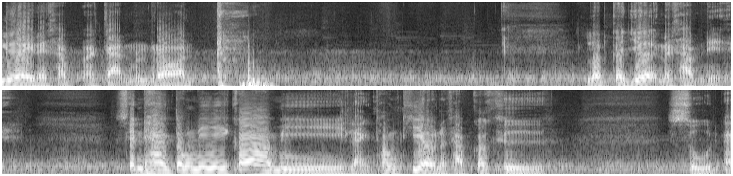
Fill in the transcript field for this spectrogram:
เรื่อยๆนะครับ อากาศมันร้อน รถก็เยอะนะครับนี่เส้นทางตรงนี้ก็มีแหล่งท่องเที่ยวนะครับก็คือ ศูนย์อ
